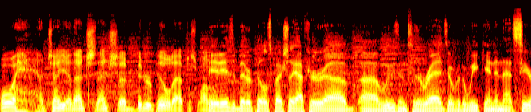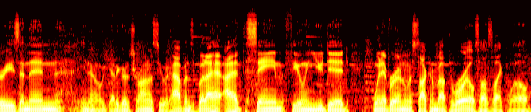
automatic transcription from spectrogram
boy, I tell you, that's that's a bitter pill to have to swallow. It is a bitter pill, especially after uh, uh, losing to the Reds over the weekend in that series, and then you know we got to go to Toronto see what happens. But I, I had the same feeling you did whenever everyone was talking about the Royals. I was like, well,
